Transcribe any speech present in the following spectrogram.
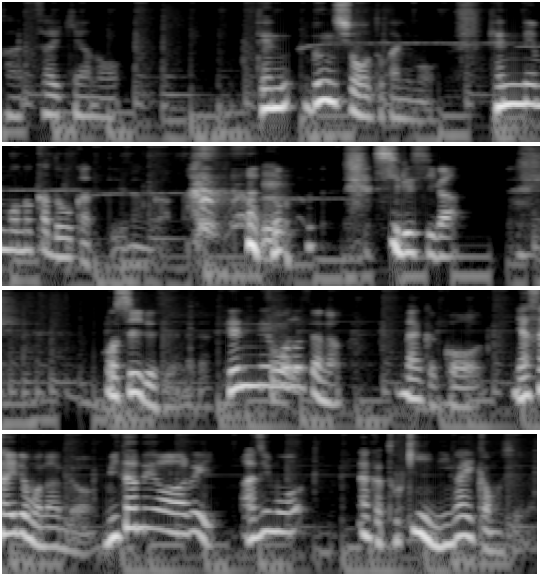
さ最近あの天文章とかにも天然物かどうかっていうなんか 印が欲しいですよね。天然物ってのはなんかこう野菜でもなんでも見た目は悪い味もなんか時に苦いかもしれない。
